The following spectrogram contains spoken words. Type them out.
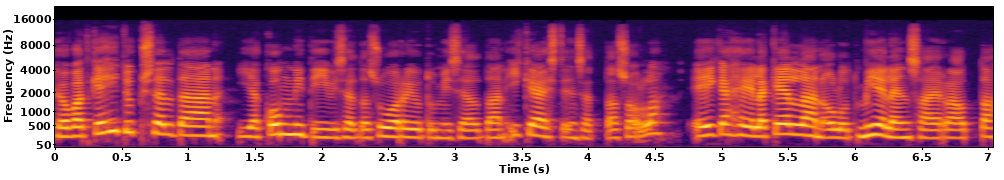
He ovat kehitykseltään ja kognitiiviselta suoriutumiseltaan ikäistensä tasolla, eikä heillä kellään ollut mielensairautta,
